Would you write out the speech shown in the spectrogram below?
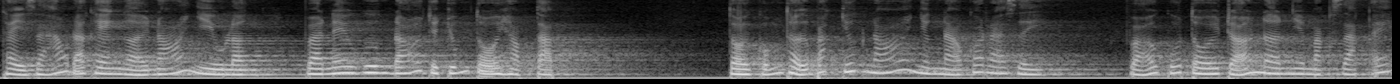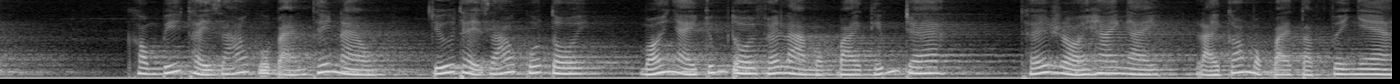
Thầy giáo đã khen ngợi nó nhiều lần và nêu gương đó cho chúng tôi học tập. Tôi cũng thử bắt chước nó, nhưng nào có ra gì. Vở của tôi trở nên như mặt giặt ấy. Không biết thầy giáo của bạn thế nào, Chứ thầy giáo của tôi, Mỗi ngày chúng tôi phải làm một bài kiểm tra. Thế rồi hai ngày lại có một bài tập về nhà.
